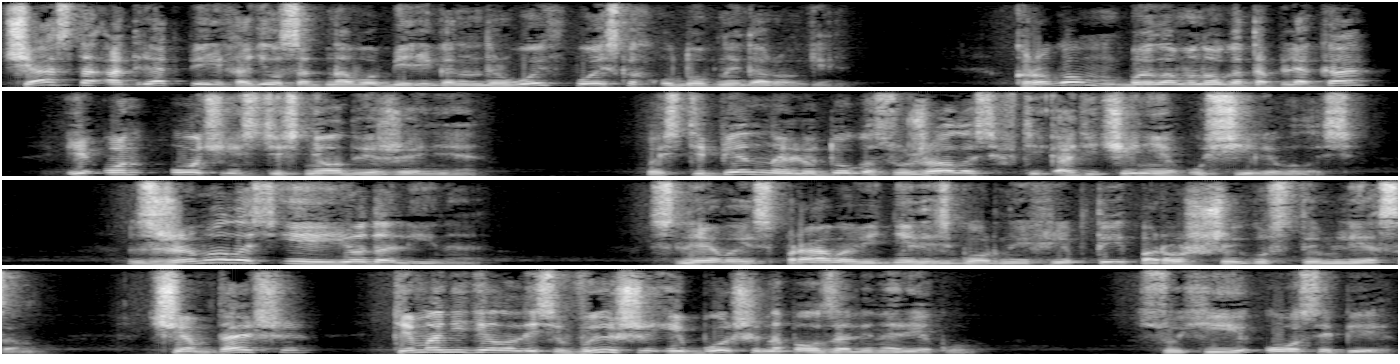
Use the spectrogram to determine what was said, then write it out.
Часто отряд переходил с одного берега на другой в поисках удобной дороги. Кругом было много топляка, и он очень стеснял движение. Постепенно лютога сужалась, а течение усиливалось. Сжималась и ее долина – Слева и справа виднелись горные хребты, поросшие густым лесом. Чем дальше, тем они делались выше и больше наползали на реку. Сухие осыпи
